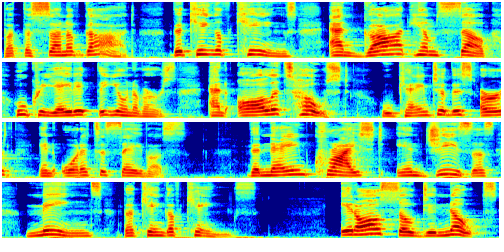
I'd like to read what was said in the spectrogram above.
but the Son of God, the King of Kings, and God Himself who created the universe and all its host, who came to this earth in order to save us. The name Christ in Jesus means the King of Kings. It also denotes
